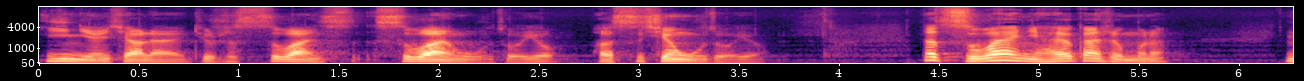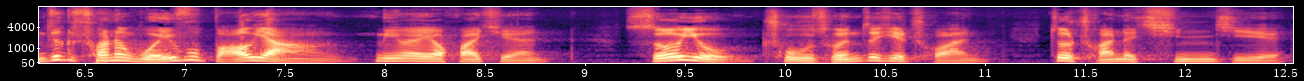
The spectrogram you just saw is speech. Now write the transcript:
一年下来就是四万四四万五左右，呃四千五左右。那此外你还要干什么呢？你这个船的维护保养，另外要花钱。所有储存这些船，做船的清洁、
